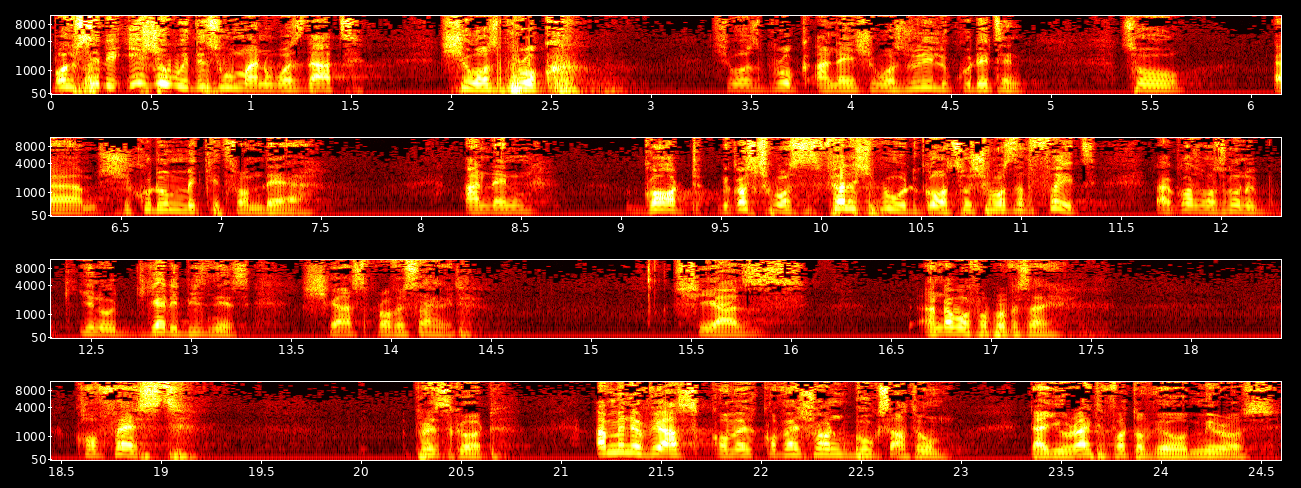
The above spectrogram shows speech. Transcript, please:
But you see, the issue with this woman was that she was broke. She was broke and then she was really liquidating. So, um, she couldn't make it from there. And then God, because she was fellowshipping with God, so she was in faith that God was going to, you know, get the business. She has prophesied. She has, another word for prophesy confessed. Praise God. How many of you have confession books at home that you write in front of your mirrors?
